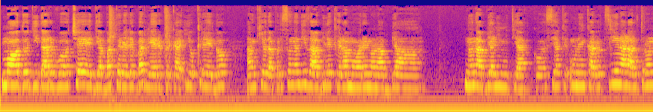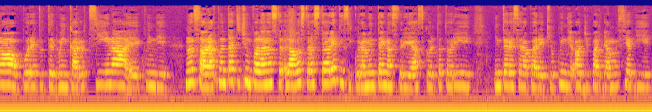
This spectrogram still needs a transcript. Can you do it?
modo di dar voce e di abbattere le barriere perché io credo anch'io da persona disabile che l'amore non abbia non abbia limiti, ecco, sia che uno in carrozzina, l'altro no, oppure tutte e due in carrozzina e quindi non so, raccontateci un po' la, nostra, la vostra storia che sicuramente ai nostri ascoltatori interesserà parecchio. Quindi oggi parliamo sia di,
